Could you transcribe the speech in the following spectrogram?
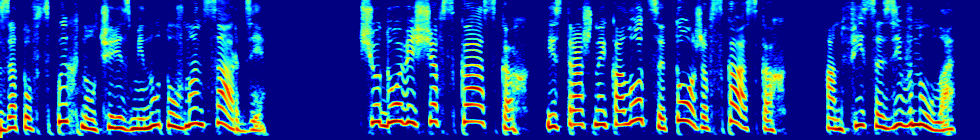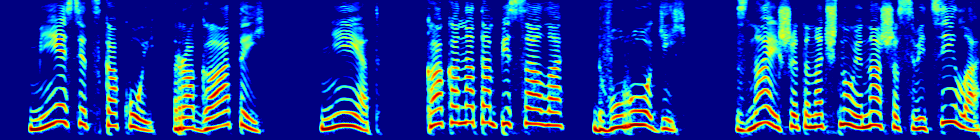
зато вспыхнул через минуту в мансарде. «Чудовища в сказках! И страшные колодцы тоже в сказках!» Анфиса зевнула. Месяц какой, рогатый. Нет, как она там писала, двурогий. Знаешь, это ночное наше светило,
